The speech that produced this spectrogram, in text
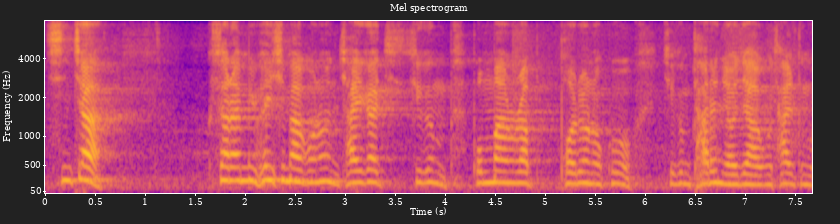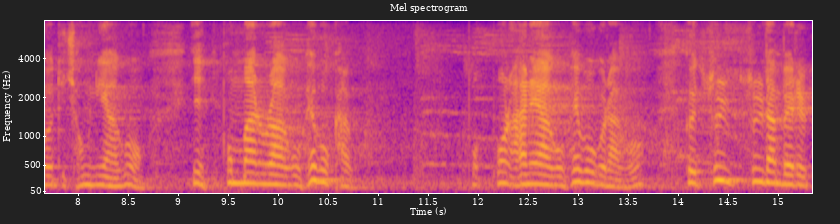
진짜 그 사람이 회심하고는 자기가 지금 본 마누라 버려놓고 지금 다른 여자하고 살던 것도 정리하고 본 마누라하고 회복하고 본 아내하고 회복을 하고 그 술 술 담배를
